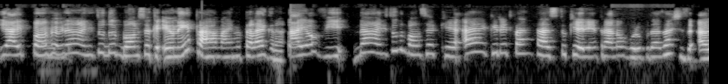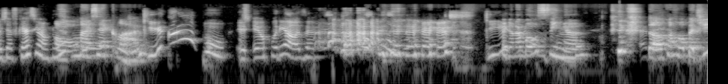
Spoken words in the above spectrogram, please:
E aí, Pan veio, Dani, tudo bom, não sei o quê. Eu nem entrava mais no Telegram. Aí eu vi, Dani, tudo bom, não sei o quê. Ai, queria te perguntar se tu queria entrar no grupo das artistas. Aí eu já fiquei assim, ó, no Ó. Mas é claro. que grupo? Eu, eu curiosa, né? Que Pegando a bolsinha. Tô com a roupa de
